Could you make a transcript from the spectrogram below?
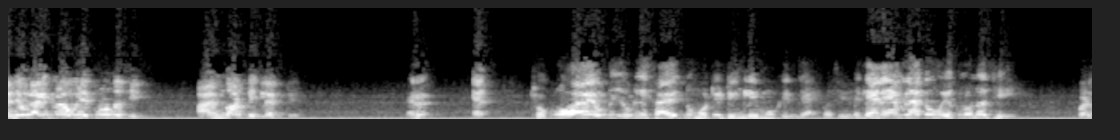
એને એવું લાગે કે હું એકલું નથી. આઈ એમ નોટ નિગ્લેક્ટેડ એનું છોકરો હોય એવડી એવડી સાઈઝનું મોટી ઢીંગલી મૂકીને જાય. પછી? એટલે એને એમ લાગે હું એકલું નથી. પણ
